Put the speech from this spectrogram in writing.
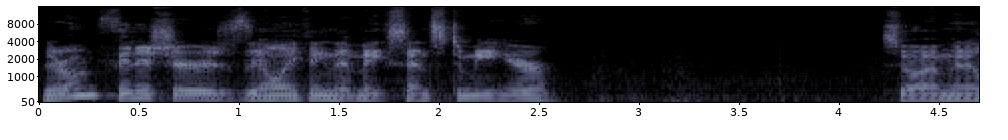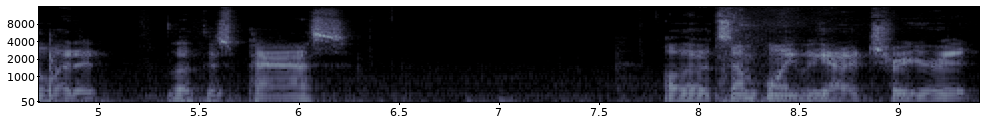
Their own finisher is the only thing that makes sense to me here. So I'm going to let it let this pass. Although at some point we got to trigger it.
